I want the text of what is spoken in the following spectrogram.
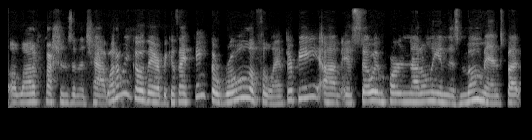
a, lot of questions in the chat. Why don't we go there? Because I think the role of philanthropy um, is so important, not only in this moment, but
